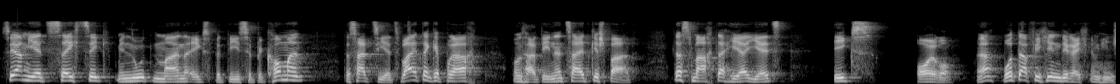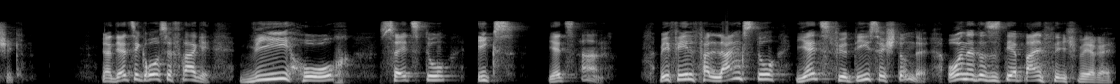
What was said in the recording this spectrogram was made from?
Sie haben jetzt 60 Minuten meiner Expertise bekommen. Das hat Sie jetzt weitergebracht und hat Ihnen Zeit gespart. Das macht daher jetzt x Euro. Ja, wo darf ich Ihnen die Rechnung hinschicken? Ja, und jetzt die große Frage. Wie hoch setzt du x jetzt an? Wie viel verlangst du jetzt für diese Stunde, ohne dass es dir peinlich wäre?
